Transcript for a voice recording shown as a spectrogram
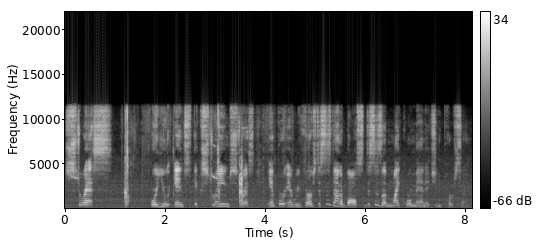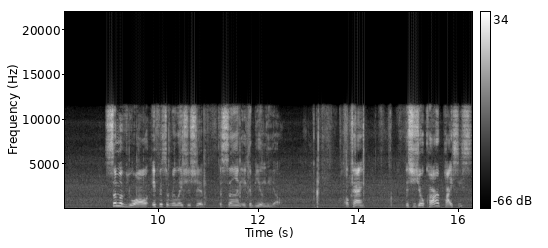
Stress. Or you in extreme stress. Emperor in reverse. This is not a boss. This is a micromanaging person. Some of you all, if it's a relationship, the sun, it could be a Leo. Okay? This is your card, Pisces.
